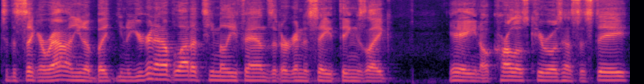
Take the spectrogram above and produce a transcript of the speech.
to the second round. You know, but you know you're gonna have a lot of Team Melli fans that are gonna say things like, "Hey, you know, Carlos Queiroz has to stay."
